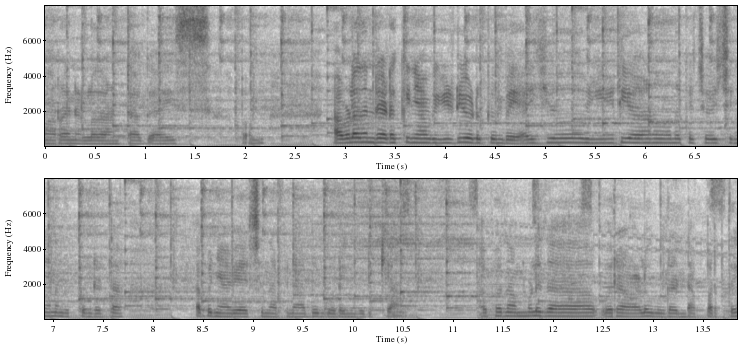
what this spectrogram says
മാറാനുള്ളതാണ് കേട്ടോ ഗൈസ് അപ്പം അവളതിന്റെ ഇടയ്ക്ക് ഞാൻ വീഡിയോ എടുക്കുമ്പോൾ അയ്യോ വീഡിയോ ആണോ എന്നൊക്കെ ചോദിച്ച് ഇങ്ങനെ നിൽക്കുന്നുണ്ട് കേട്ടോ അപ്പോൾ ഞാൻ വിചാരിച്ചെന്നാൽ പിന്നെ അതും കൂടെ ഇങ്ങ് പിടിക്കാം. അപ്പോൾ നമ്മളിതാ ഒരാൾ കൂടെ ഉണ്ട് അപ്പുറത്ത്.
